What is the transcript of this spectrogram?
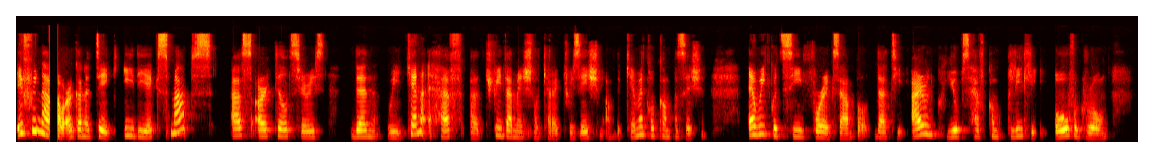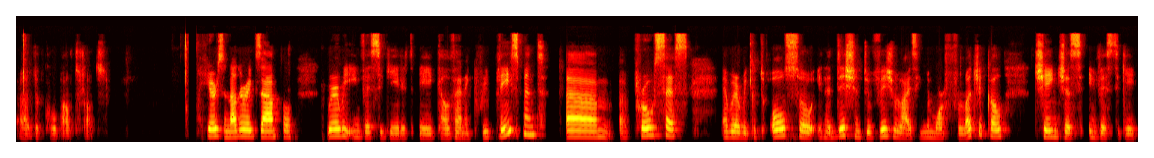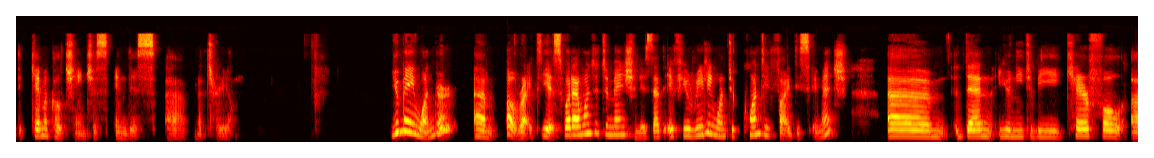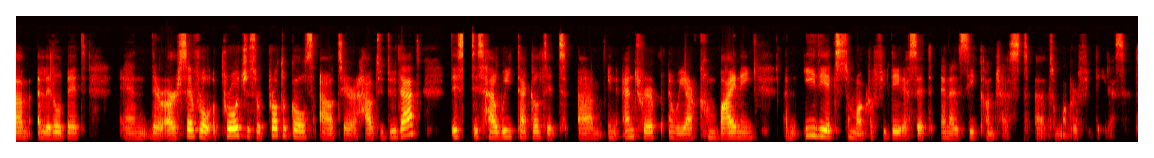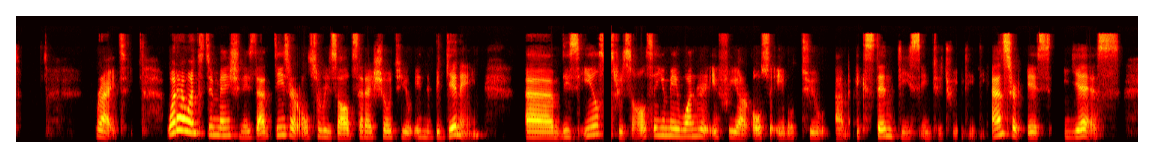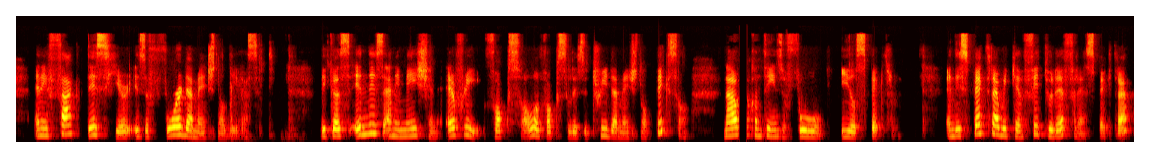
If we now are going to take EDX maps as our tilt series, then we can have a three-dimensional characterization of the chemical composition. And we could see, for example, that the iron cubes have completely overgrown uh, the cobalt rods. Here's another example where we investigated a galvanic replacement um, process and where we could also, in addition to visualizing the morphological changes, investigate the chemical changes in this uh, material. You may wonder, um, oh, right, yes, what I wanted to mention is that if you really want to quantify this image, um, then you need to be careful um, a little bit. And there are several approaches or protocols out there how to do that. This is how we tackled it um, in Antwerp, and we are combining an EDX tomography dataset and a Z contrast uh, tomography dataset. Right. What I wanted to mention is that these are also results that I showed you in the beginning, um, these EELS results, and you may wonder if we are also able to um, extend these into 3D. The answer is yes. And in fact, this here is a four dimensional dataset. Because in this animation, every voxel, a voxel is a three dimensional pixel, now contains a full EEL spectrum. And this spectra we can fit to reference spectra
